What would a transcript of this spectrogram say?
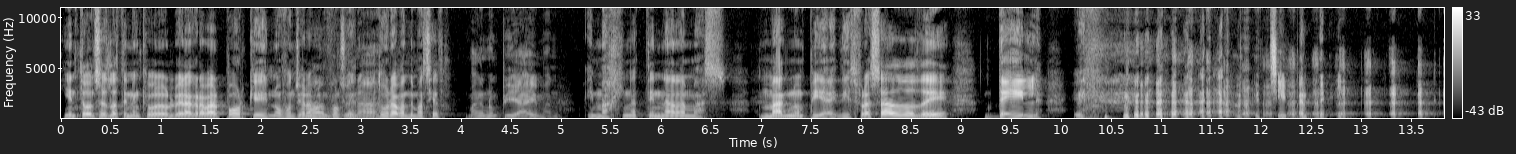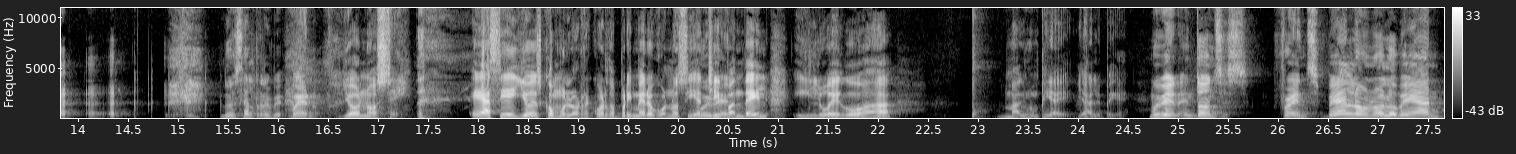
Y entonces las tenían que volver a grabar porque no funcionaban, No porque funcionaba. duraban demasiado. Magnum P.I., man. Imagínate nada más. Magnum P.I. disfrazado de Dale. De Chip and Dale. No es al revés. Bueno, Yo no sé. Eh, así yo es como lo recuerdo. Primero conocí a Muy Chip bien. and Dale y luego a Magnum P.I. Ya le pegué. muy bien. Entonces, Friends, véanlo o no lo vean,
